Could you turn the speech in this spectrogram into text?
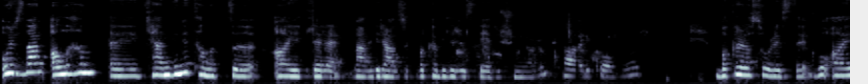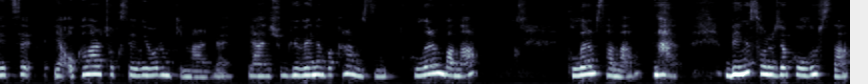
O yüzden Allah'ın e, kendini tanıttığı ayetlere ben birazcık bakabiliriz diye düşünüyorum. Harika olur. Bakara suresi bu ayeti ya o kadar çok seviyorum ki Merve. Yani şu güvene bakar mısın? Kullarım bana, kullarım sana beni soracak olursa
